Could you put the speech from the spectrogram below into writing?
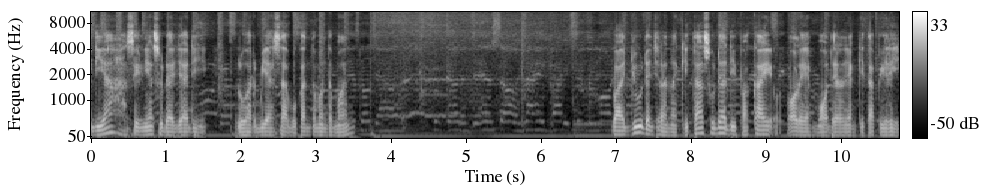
dia hasilnya sudah jadi. Luar biasa bukan teman-teman? Baju dan celana kita sudah dipakai oleh model yang kita pilih.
